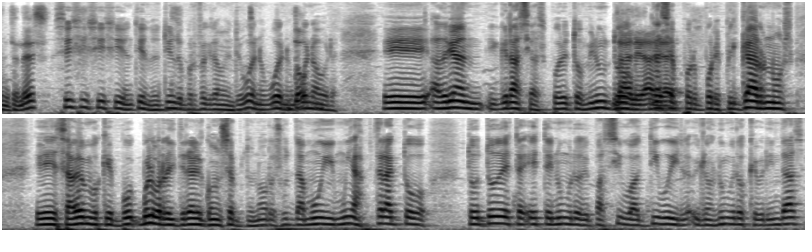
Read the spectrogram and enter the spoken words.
¿entendés? Sí, sí, sí, sí, entiendo, entiendo perfectamente. Bueno, bueno, buena hora. Eh, Adrián, gracias por estos minutos, gracias Por, por explicarnos. Eh, sabemos que, vuelvo a reiterar el concepto, ¿no? Resulta muy, muy abstracto todo, este, este, número de pasivo activo y, los números que brindás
